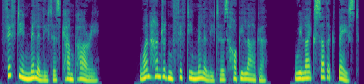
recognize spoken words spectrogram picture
15 ml Campari. 150 ml Hoppy Lager. We like Southwark based,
